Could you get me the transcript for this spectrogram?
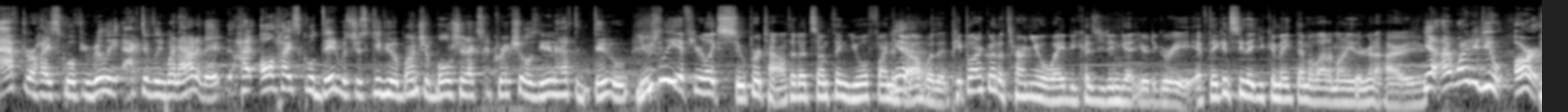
after high school if you really actively went out of it. Hi, all high school did was just give you a bunch of bullshit extracurriculars you didn't have to do. Usually, if you're like super talented at something, you will find a Yeah. job with it. People aren't going to turn you away because you didn't get your degree. If they can see that you can make them a lot of money, they're going to hire you. Yeah, I wanted to do art,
